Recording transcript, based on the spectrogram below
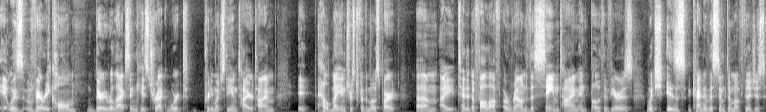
It was very calm, very relaxing. His track worked pretty much the entire time. It held my interest for the most part. Um, I tended to fall off around the same time in both of yours, which is kind of a symptom of the just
